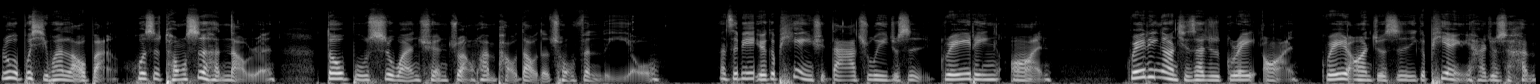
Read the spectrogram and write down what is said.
如果不喜欢老板或是同事很恼人，都不是完全转换跑道的充分理由。那这边有一个片语，大家注意，就是 grading on。grading on 其实它就是 grade on，grade on 就是一个片语，它就是很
